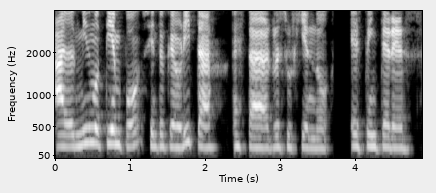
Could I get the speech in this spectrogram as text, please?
al mismo tiempo siento que ahorita está resurgiendo este interés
